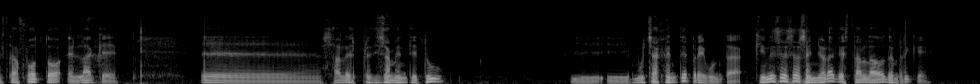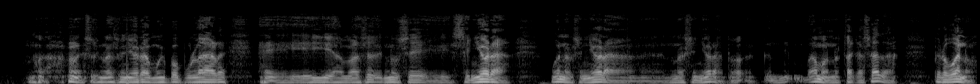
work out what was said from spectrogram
esta foto en la que eh, sales precisamente tú y, y mucha gente pregunta ¿quién es esa señora que está al lado de Enrique? No, es una señora muy popular eh, y además, eh, no sé, señora. Bueno, señora, no es señora, vamos, no está casada. Pero bueno,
